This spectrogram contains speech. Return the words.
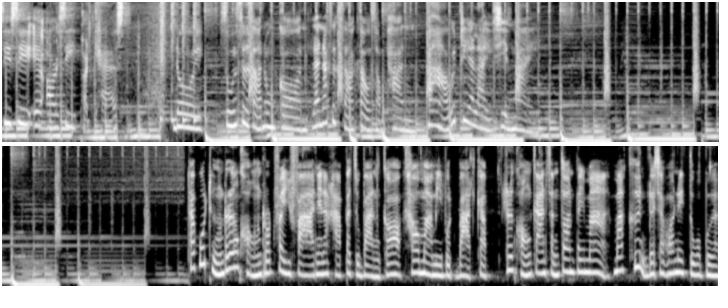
CCARC Podcast โดยศูนย์สื่อสารองค์กร และนักศึกษาเก่าสัมพันธ์ มหาวิทยาลัยเชียงใหม่ ถ้าพูดถึงเรื่องของรถไฟฟ้าเนี่ยนะคะ ปัจจุบันก็เข้ามามีบทบาทกับเรื่องของการสัญจรไปมามากขึ้น โดยเฉพาะในตัวเมือง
